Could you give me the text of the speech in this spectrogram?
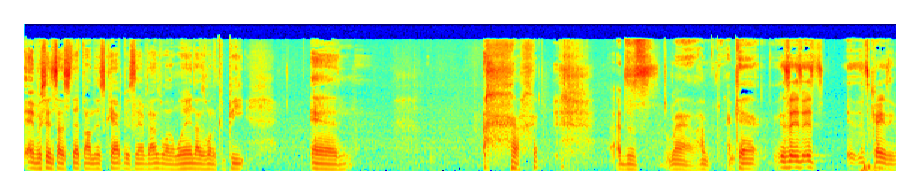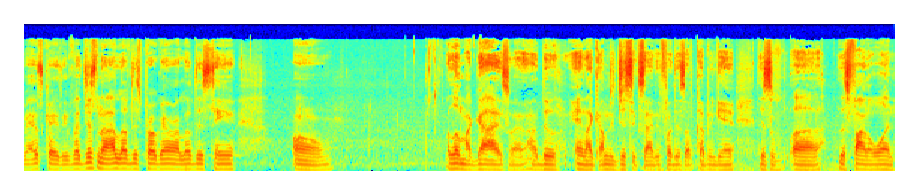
ever since I stepped on this campus and everything, I just want to win. I just want to compete, and I just, man, I, I can't. It's, it's it's it's crazy, man. It's crazy. But just know, I love this program. I love this team. Um, I love my guys, man. I do, and like I'm just excited for this upcoming game, this uh, this final one.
